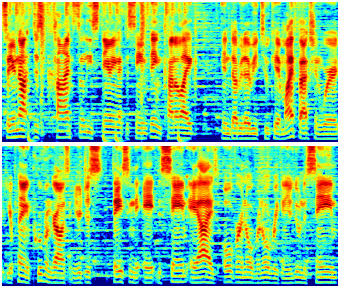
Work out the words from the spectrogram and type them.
So you're not just constantly staring at the same thing, kind of like in WWE 2K My Faction, where you're playing Proving Grounds and you're just facing the the same AIs over and over and over again. You're doing the same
